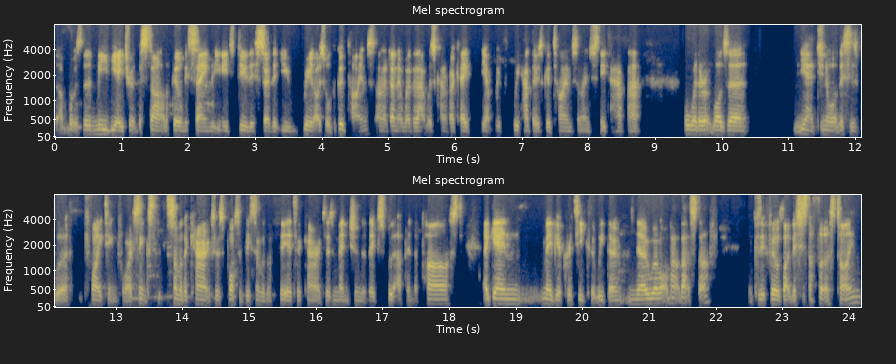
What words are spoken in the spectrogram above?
what was the mediator at the start of the film is saying that you need to do this so that you realize all the good times and i don't know whether that was kind of okay yeah we we had those good times and i just need to have that or whether it was a yeah, do you know what this is worth fighting for? I think some of the characters, possibly some of the theatre characters, mentioned that they've split up in the past. Again, maybe a critique that we don't know a lot about that stuff because it feels like this is the first time,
